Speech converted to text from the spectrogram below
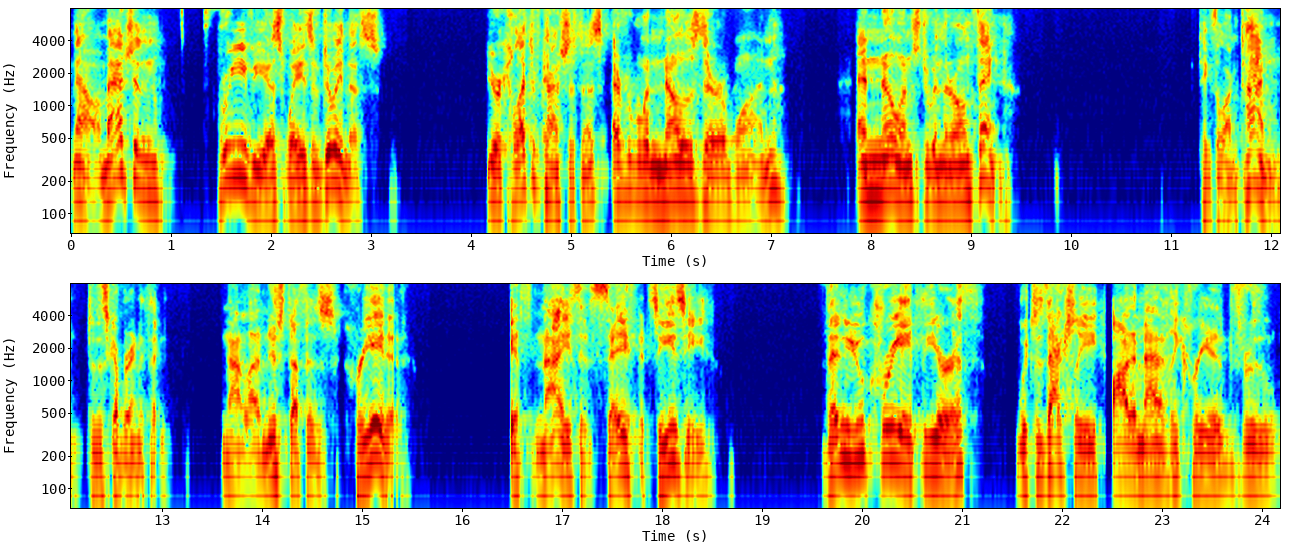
Now, imagine previous ways of doing this. You're a collective consciousness, everyone knows they're one, and no one's doing their own thing. It takes a long time to discover anything. Not a lot of new stuff is created. It's nice, it's safe, it's easy. Then you create the earth, which is actually automatically created through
